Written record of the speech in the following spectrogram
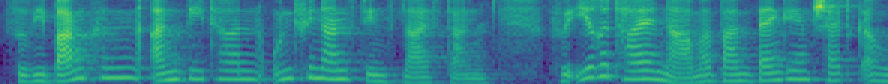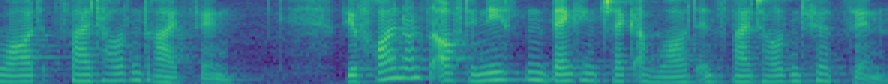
sowie Banken, Anbietern und Finanzdienstleistern für ihre Teilnahme beim Banking Check Award 2013. Wir freuen uns auf den nächsten Banking Check Award in 2014.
